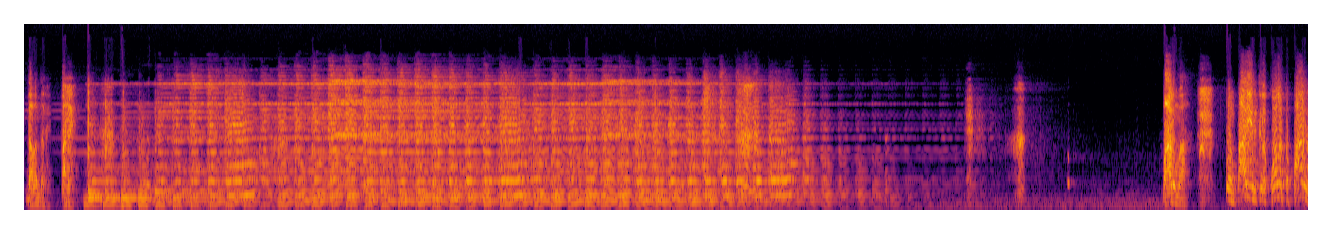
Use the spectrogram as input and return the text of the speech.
நான் வந்துடுறேன் வரேன். பாருமா உன் தாய் இருக்கிற கோலத்தை பாரு.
